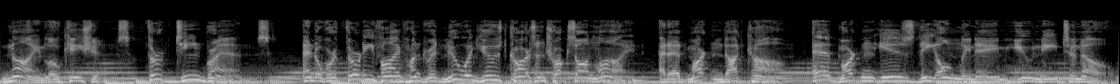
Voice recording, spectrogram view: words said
Nine locations, 13 brands, and over 3,500 new and used cars and trucks online at edmartin.com. Ed Martin is the only name you need to know.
